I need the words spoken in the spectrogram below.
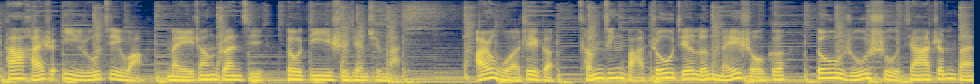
他还是一如既往，每张专辑都第一时间去买。而我这个曾经把周杰伦每首歌都如数家珍般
